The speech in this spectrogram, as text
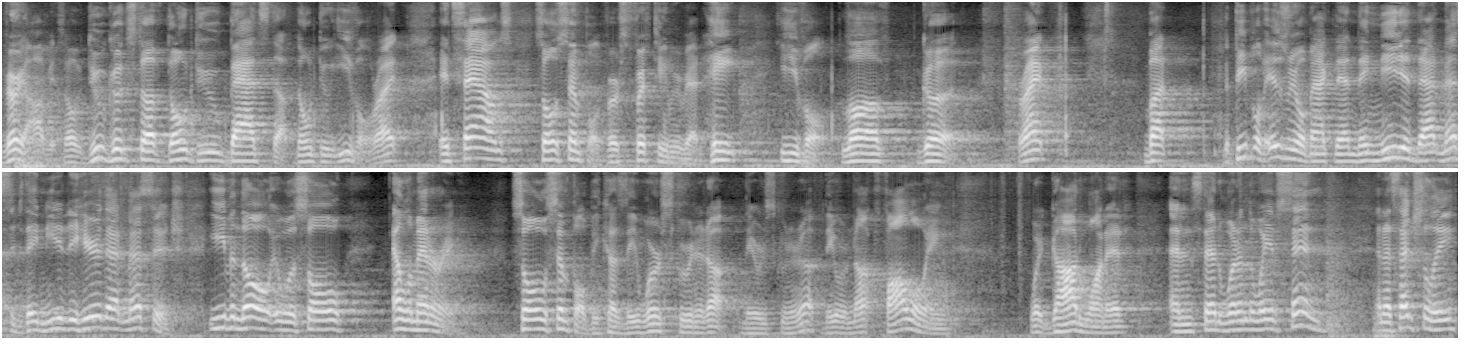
Very obvious. Oh, do good stuff, don't do bad stuff, don't do evil, right? It sounds so simple. Verse 15 we read hate evil, love good, right? But the people of Israel back then, they needed that message. They needed to hear that message, even though it was so elementary, so simple, because they were screwing it up. They were screwing it up. They were not following what God wanted and instead went in the way of sin. And essentially,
